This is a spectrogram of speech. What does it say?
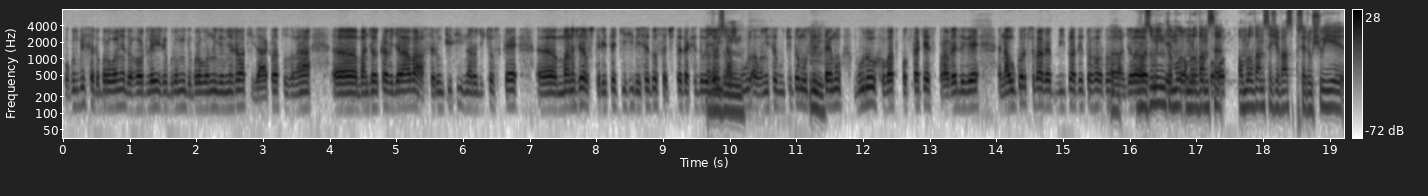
Pokud by se dobrovolně dohodli, že budou mít dobrovolný vyměřovací základ, to znamená, uh, manželka vydělává 7 tisíc na rodičovské, manžel 40 tisíc, když se to sečte, tak se to vydělí na půl a oni se vůči tomu hmm. systému budou chovat v podstatě spravedlivě na úkor třeba výplaty toho, toho eh, manžela. Rozumím tomu, omlouvám se, omlouvám se, že vás přerušuji. Eh,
